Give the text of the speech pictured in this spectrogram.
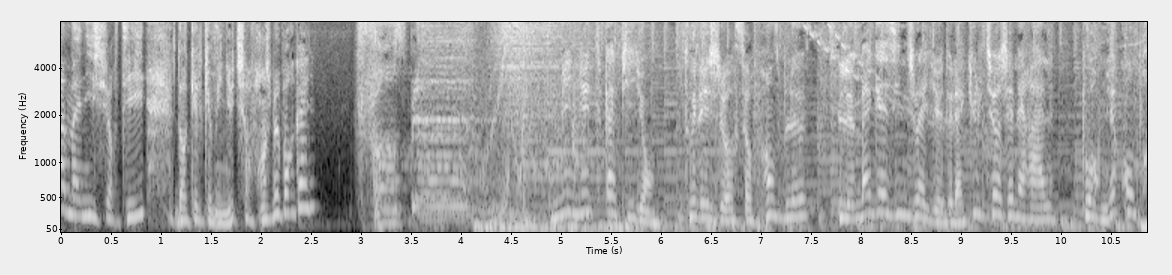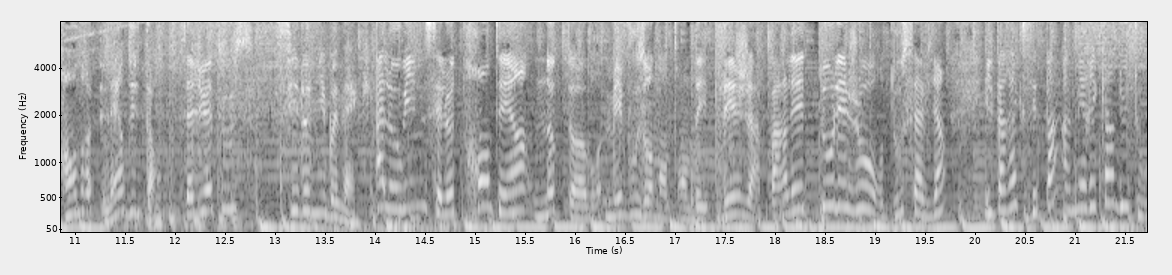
à Manny-sur-Tille dans quelques minutes sur France Bleu Bourgogne. Minute Papillon, tous les jours sur France Bleu, le magazine joyeux de la culture générale pour mieux comprendre l'air du temps. Salut à tous Sidonie Bonnec. Halloween, c'est le 31 octobre, mais vous en entendez déjà parler tous les jours. D'où ça vient? Il paraît que c'est pas américain du tout.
